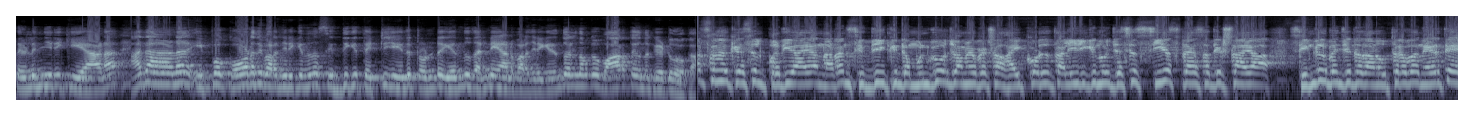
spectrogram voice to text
തെളിഞ്ഞിരിക്കുകയാണ്. അതാണ് ഇപ്പോൾ കോടതി പറഞ്ഞിരിക്കുന്നത്. സിദ്ദിഖ് തെറ്റ് ചെയ്തിട്ടുണ്ട് എന്ന് തന്നെയാണ് പറഞ്ഞിരിക്കുന്നത്. എന്തുവായാലും നമുക്ക് വാർത്തയൊന്ന് കേട്ടു നോക്കാം. കേസിൽ പ്രതിയായ നടൻ സിദ്ദീഖിന്റെ മുൻകൂർ ജാമ്യാപേക്ഷ ഹൈക്കോടതി തള്ളിയിരിക്കുന്നു. ജസ്റ്റിസ് സി എസ് ഡയസ് അധ്യക്ഷനായ സിംഗിൾ ബെഞ്ചിന്റേതാണ് ഉത്തരവ്. നേരത്തെ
